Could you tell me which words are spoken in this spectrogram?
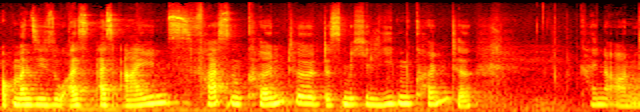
ob man sie so als, als eins fassen könnte, das mich lieben könnte. Keine Ahnung.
